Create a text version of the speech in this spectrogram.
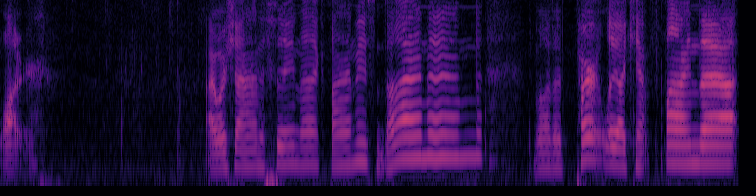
water. I wish I had seen I could find me some diamond, but apparently I can't find that.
